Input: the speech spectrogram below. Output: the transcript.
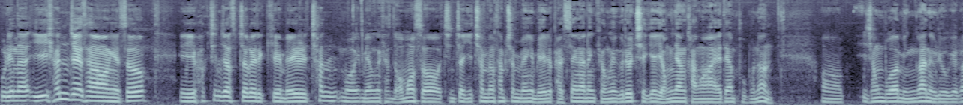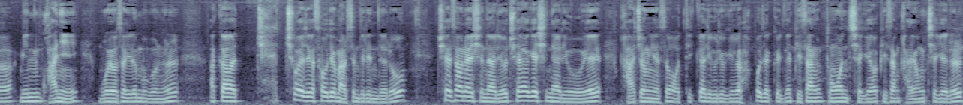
우리나라 이 현재 상황에서 이 확진자 숫자가 이렇게 매일 천 뭐 명을 계속 넘어서 진짜 이천 명 삼천 명이 매일 발생하는 경우에 의료 체계의 역량 강화에 대한 부분은 어, 이 정부와 민간 의료계가 민관이 모여서 이런 부분을 아까 최초에 제가 서두에 말씀드린 대로 최선의 시나리오, 최악의 시나리오의 가정에서 어디까지 의료계가 확보될 것인지 비상 동원 체계와 비상 가용 체계를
